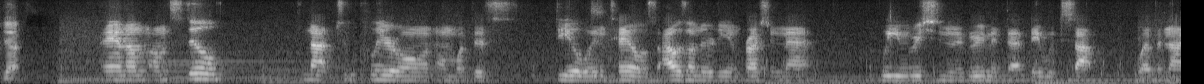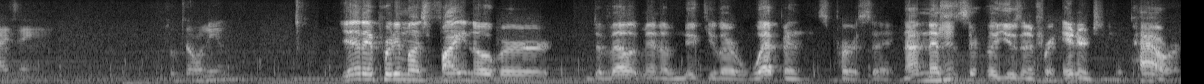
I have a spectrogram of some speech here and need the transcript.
Yeah. And I'm I'm still not too clear on on what this deal entails. I was under the impression that we reached an agreement that they would stop weaponizing plutonium. Yeah, they're pretty much fighting over development of nuclear weapons per se, not mm-hmm. necessarily using it for energy or power,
